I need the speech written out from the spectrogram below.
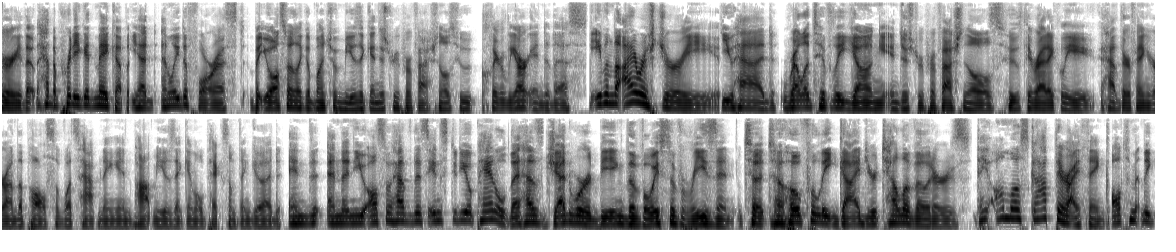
jury that had a pretty good makeup. You had Emmelie de Forest, but you also had like a bunch of music industry professionals who clearly are into this. Even the Irish jury, you had relatively young industry professionals who theoretically have their finger on the pulse of what's happening in pop music and will pick something good. And and then you also have this in studio panel that has Jedward being the voice of reason to to hopefully guide your televoters. They almost got there, I think. Ultimately,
